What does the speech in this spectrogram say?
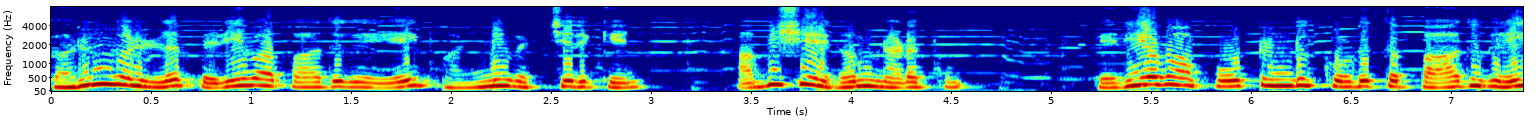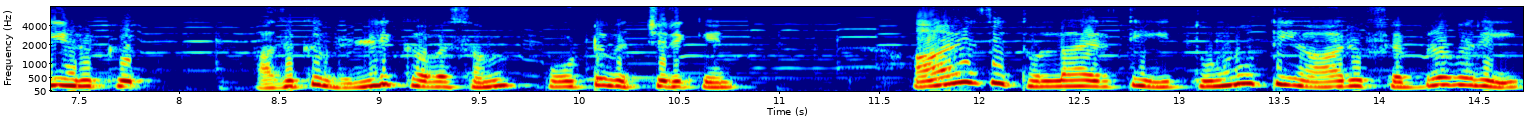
கருங்கல்ல பெரியவா பாதுகையை பண்ணி வச்சிருக்கேன். அபிஷேகம் நடக்கும். பெரியவா போட்டுண்டு கொடுத்த பாதுகை இருக்கு. அதுக்கு வெள்ளி கவசம் போட்டு வச்சிருக்கேன். ஆயிரத்தி தொள்ளாயிரத்தி தொண்ணூத்தி ஆறு பிப்ரவரி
